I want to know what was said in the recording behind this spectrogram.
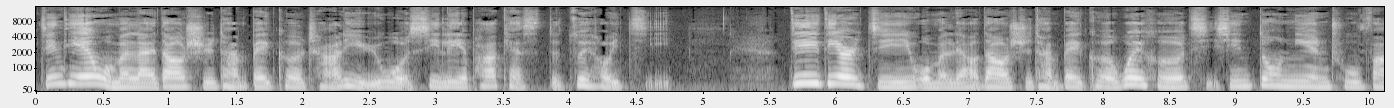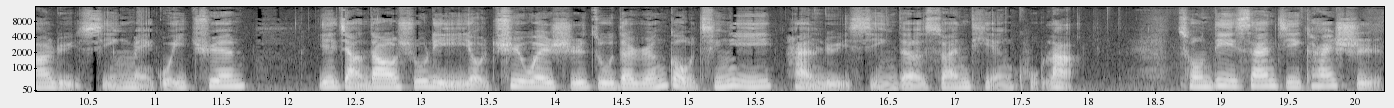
今天我们来到史坦贝克《查理与我》系列 Podcast 的最后一集。第一、第二集，我们聊到史坦贝克为何起心动念出发旅行美国一圈。也讲到书里有趣味十足的人狗情谊和旅行的酸甜苦辣。从第三集开始，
